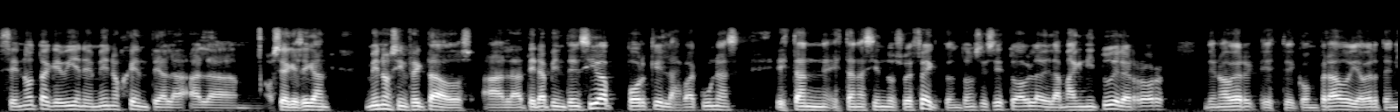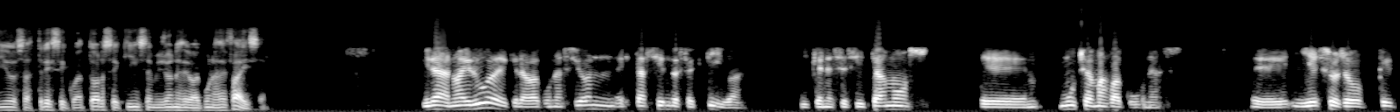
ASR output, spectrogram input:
se nota que viene menos gente a la, a la, o sea que llegan menos infectados a la terapia intensiva porque las vacunas están, están haciendo su efecto. Entonces esto habla de la magnitud del error de no haber este, comprado y haber tenido esas 13, 14, 15 millones de vacunas de Pfizer. Mira, no hay duda de que la vacunación está siendo efectiva y que necesitamos eh, muchas más vacunas. Eh, y eso yo, que,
